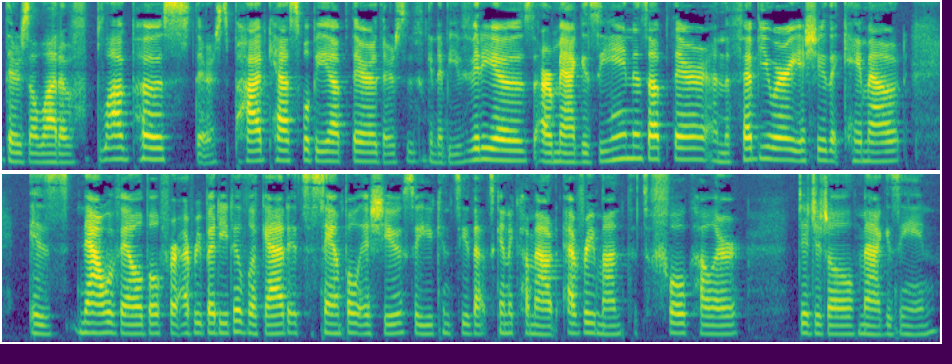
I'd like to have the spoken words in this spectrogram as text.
there's a lot of blog posts there's podcasts will be up there there's going to be videos. Our magazine is up there and the february issue that came out is now available for everybody to look at. It's a sample issue so you can see that's going to come out every month. It's a full color digital magazine.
